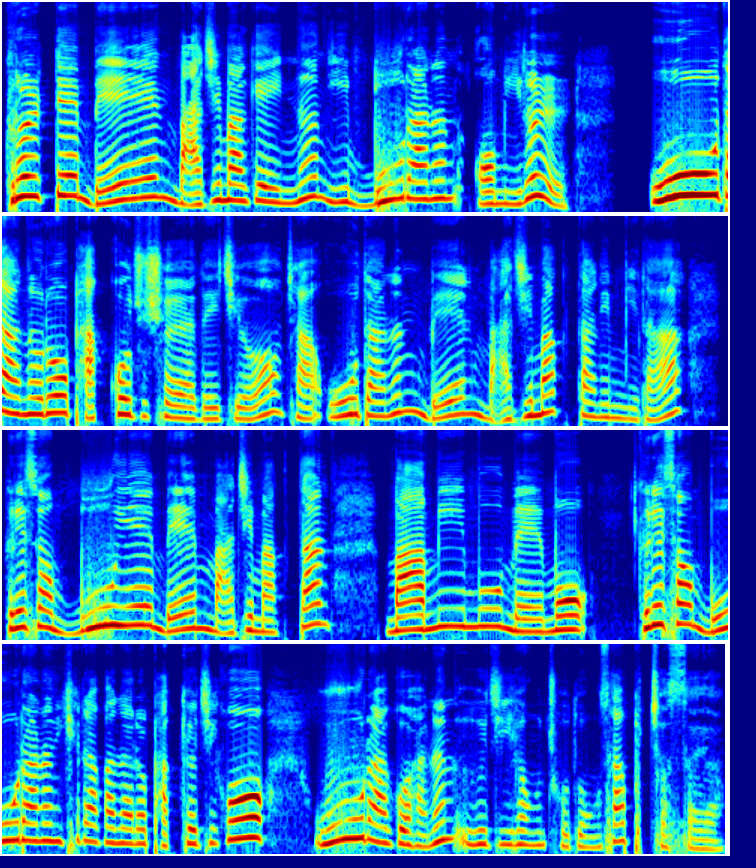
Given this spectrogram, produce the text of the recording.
그럴 때 맨 마지막에 있는 이 무라는 어미를 5단으로 바꿔주셔야 되죠. 자, 5단은 맨 마지막 단입니다. 그래서 무의 맨 마지막 단, 마미무 메모. 그래서 모라는 히라가나로 바뀌어지고 우라고 하는 의지형 조동사 붙였어요.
